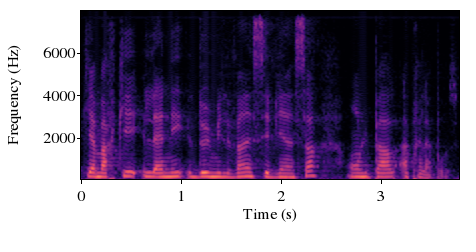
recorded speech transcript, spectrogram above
qui a marqué l'année 2020, c'est bien ça. On lui parle après la pause.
